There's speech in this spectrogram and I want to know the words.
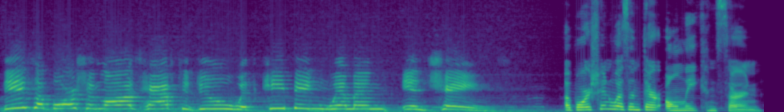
These abortion laws have to do with keeping women in chains. Abortion wasn't their only concern.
